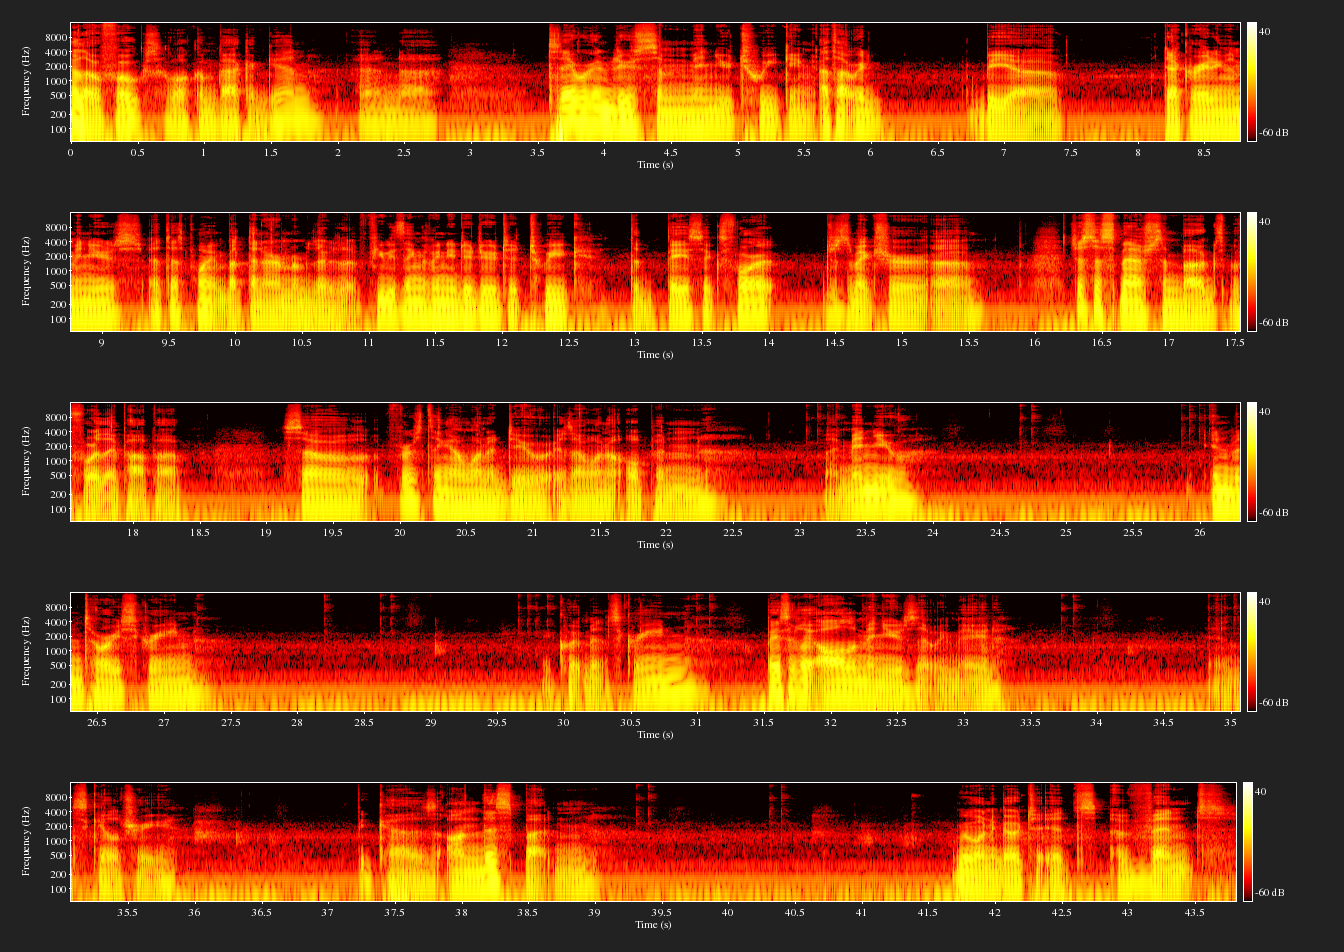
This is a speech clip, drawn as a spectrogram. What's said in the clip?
Hello folks, welcome back again, and uh, today we're going to do some menu tweaking. I thought we'd be uh, decorating the menus at this point, but then I remember there's a few things we need to do to tweak the basics for it, just to make sure, uh, just to smash some bugs before they pop up. So first thing I want to do is I want to open my menu, inventory screen, equipment screen, basically all the menus that we made, and skill tree. Because on this button, we want to go to its event,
